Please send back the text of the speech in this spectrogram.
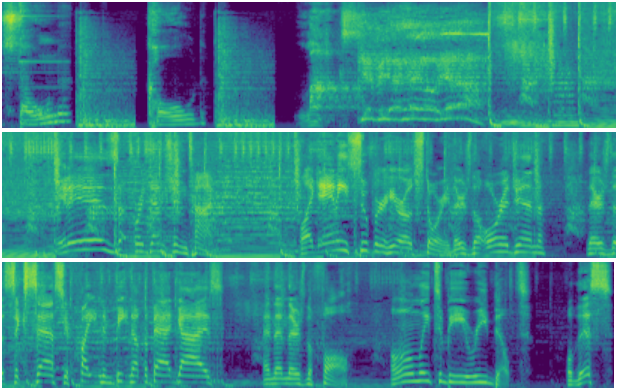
Stone Cold Locks. Give me a hell yeah! It is redemption time. Like any superhero story, there's the origin, there's the success, you're fighting and beating up the bad guys, and then there's the fall, only to be rebuilt. Well, this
